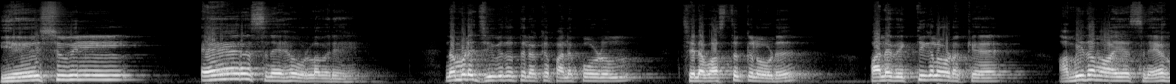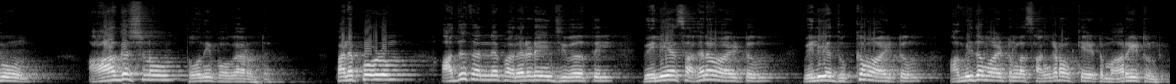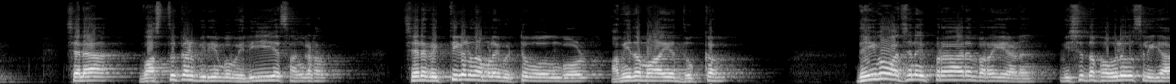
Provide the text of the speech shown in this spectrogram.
യേശുവിൽ ഏറെ സ്നേഹമുള്ളവരെ നമ്മുടെ ജീവിതത്തിലൊക്കെ പലപ്പോഴും ചില വസ്തുക്കളോട് പല വ്യക്തികളോടൊക്കെ അമിതമായ സ്നേഹവും ആകർഷണവും തോന്നിപ്പോകാറുണ്ട് പലപ്പോഴും അത് തന്നെ പലരുടെയും ജീവിതത്തിൽ വലിയ സഹനമായിട്ടും വലിയ ദുഃഖമായിട്ടും അമിതമായിട്ടുള്ള സങ്കടമൊക്കെ ആയിട്ട് മാറിയിട്ടുണ്ട്. ചില വസ്തുക്കൾ പിരിയുമ്പോൾ വലിയ സങ്കടം ചില വ്യക്തികൾ നമ്മളെ വിട്ടുപോകുമ്പോൾ അമിതമായ ദുഃഖം. ദൈവവചനം ഇപ്രകാരം പറയുകയാണ് വിശുദ്ധ പൗലോസ്ലിഹ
